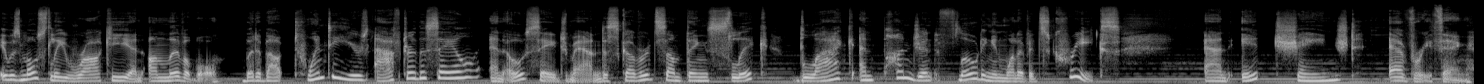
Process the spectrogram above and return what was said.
It was mostly rocky and unlivable. But about 20 years after the sale, an Osage man discovered something slick, black, and pungent floating in one of its creeks. And it changed everything.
